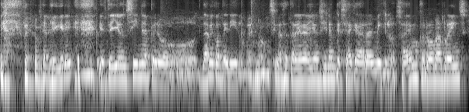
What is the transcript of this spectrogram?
pero me alegré que esté John Cena, pero dame contenido, pues, ¿no? Si vas a traer a John Cena, aunque sea que agarre el micro. Sabemos que Roman Reigns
